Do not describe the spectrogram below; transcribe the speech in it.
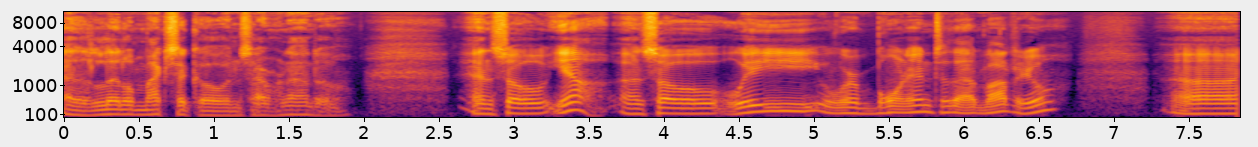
as Little Mexico in San Fernando. And so, yeah, and so we were born into that barrio. Uh,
